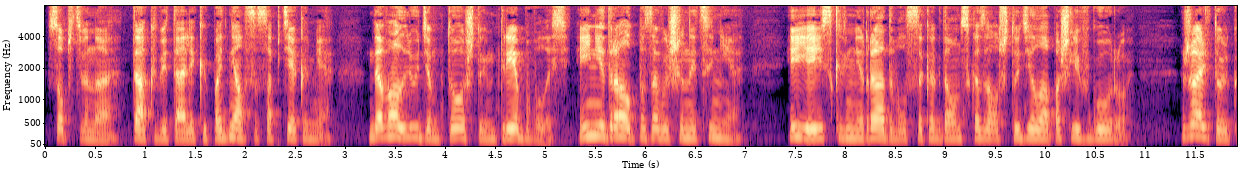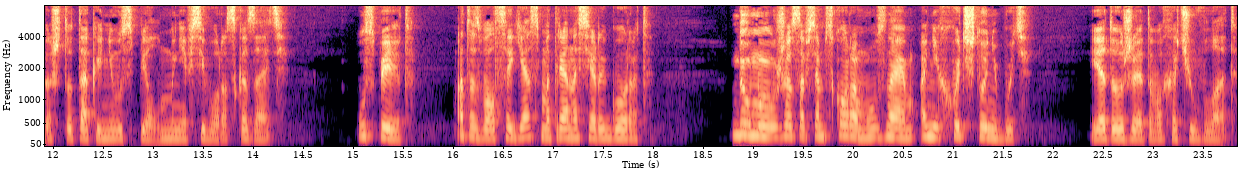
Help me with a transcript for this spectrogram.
Собственно, так Виталик и поднялся с аптеками. Давал людям то, что им требовалось, и не драл по завышенной цене. И я искренне радовался, когда он сказал, что дела пошли в гору – Жаль только, что так и не успел мне всего рассказать». «Успеет», — отозвался я, смотря на серый город. «Думаю, уже совсем скоро мы узнаем о них хоть что-нибудь». «Я тоже этого хочу, Влад».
